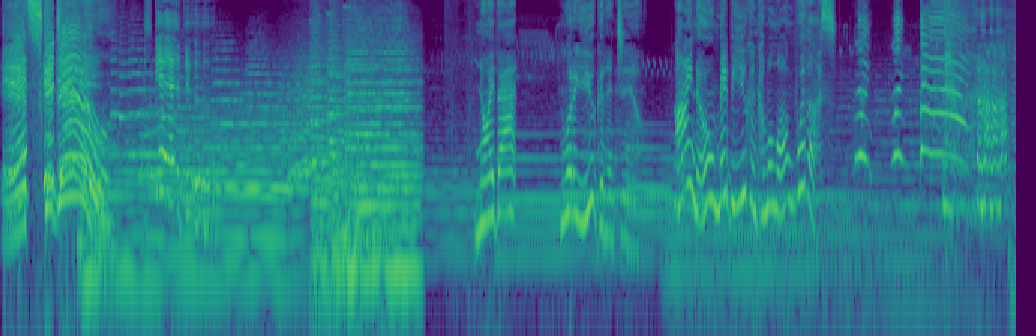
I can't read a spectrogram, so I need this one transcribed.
It's Skiddo! Noibat, what are you gonna do? I know, maybe you can come along with us.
